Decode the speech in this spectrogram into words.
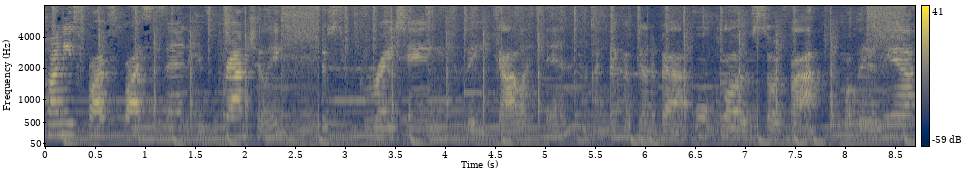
Chinese five spices in and some ground chili. Just grating the garlic in. I think I've done about four cloves so far. Put that in there,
